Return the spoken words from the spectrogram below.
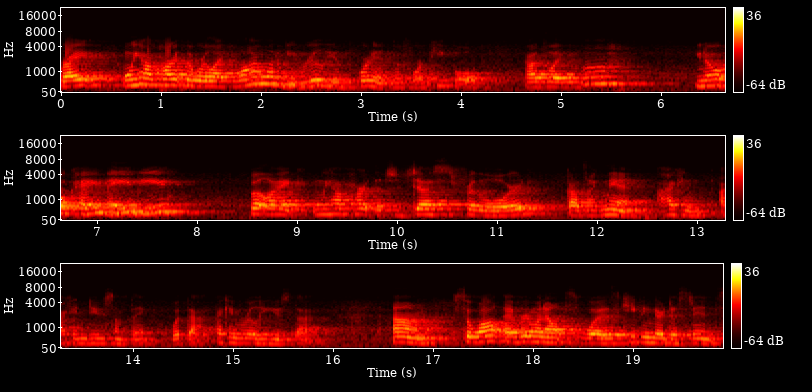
Right? When we have a heart that we're like, well, I want to be really important before people, God's like, mm, you know, okay, maybe. But like when we have a heart that's just for the Lord, God's like, man, I can I can do something with that. I can really use that. Um, so while everyone else was keeping their distance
